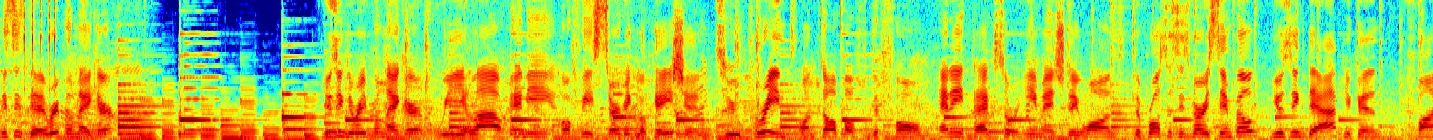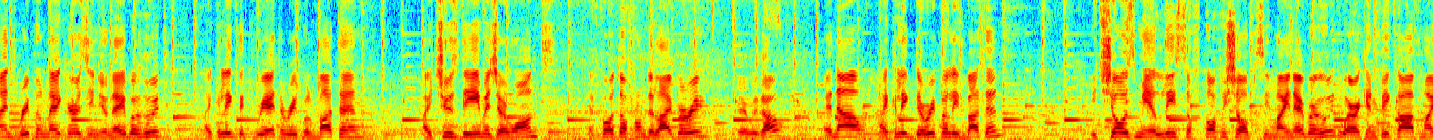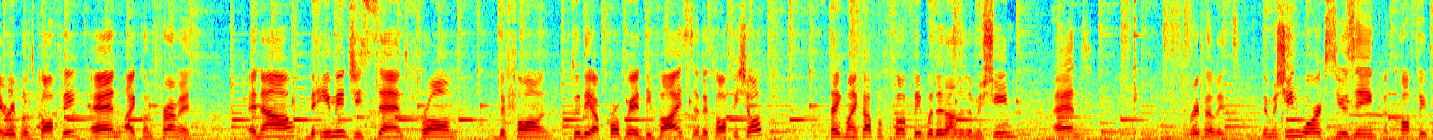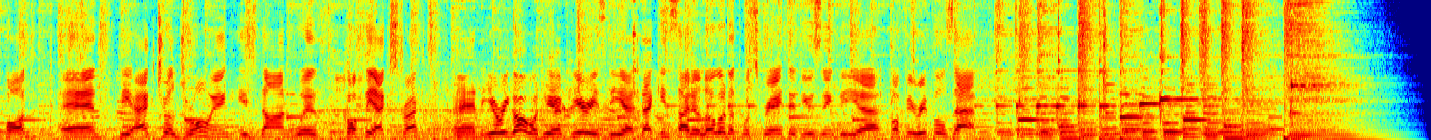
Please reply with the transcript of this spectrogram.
This is the Ripple Maker. Using the Ripple Maker, we allow any coffee serving location to print on top of the foam any text or image they want. The process is very simple. Using the app, you can find Ripple Makers in your neighborhood. I click the Create a Ripple button. I choose the image I want, a photo from the library. There we go. And now I click the Ripple It button. It shows me a list of coffee shops in my neighborhood where I can pick up my rippled coffee and I confirm it. And now the image is sent from the phone to the appropriate device at the coffee shop. Take my cup of coffee, put it under the machine and ripple it. The machine works using a coffee pod and the actual drawing is done with coffee extract. And here we go. What we have here is the uh, Tech Insider logo that was created using the uh, Coffee Ripples app.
